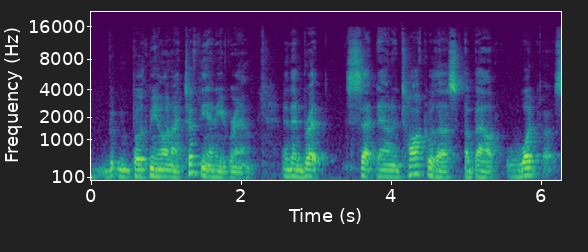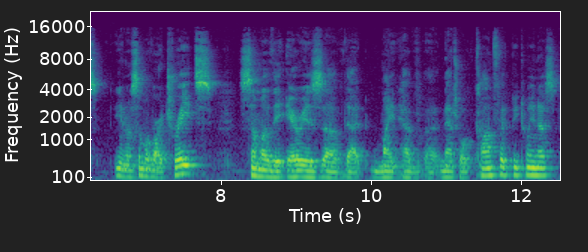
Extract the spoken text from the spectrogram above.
Both Miho and I took the Enneagram, and then Brett sat down and talked with us about what you know some of our traits, some of the areas of that might have natural conflict between us,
